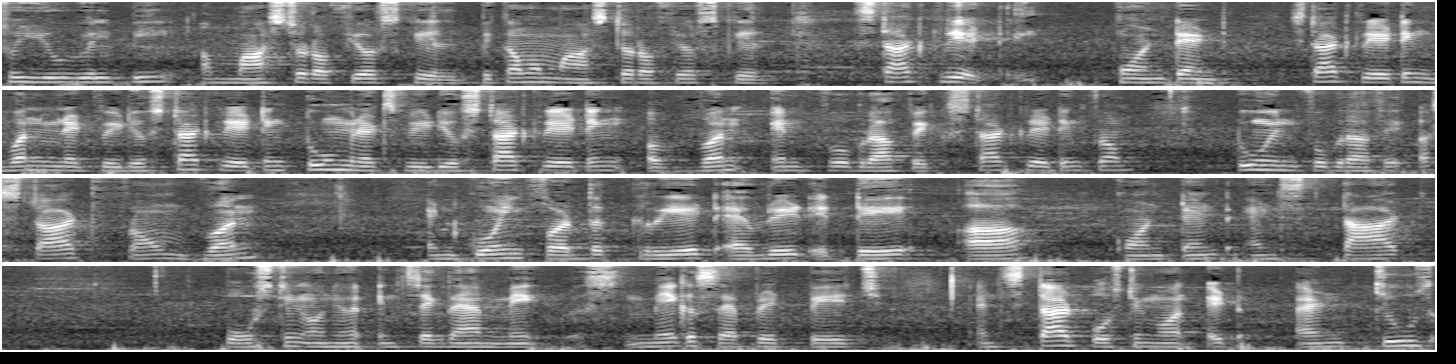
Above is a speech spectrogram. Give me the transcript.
So you will be a master of your skill. Become a master of your skill. Start creating content start creating 1 minute video. Start creating 2 minutes video. Start creating a one infographic. Start creating from two infographic. A start from one and going further. Create every day a content and start posting on your instagram. Make make a separate page and start posting on it and choose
